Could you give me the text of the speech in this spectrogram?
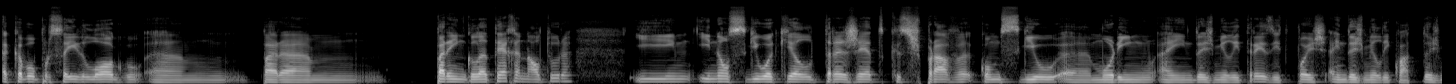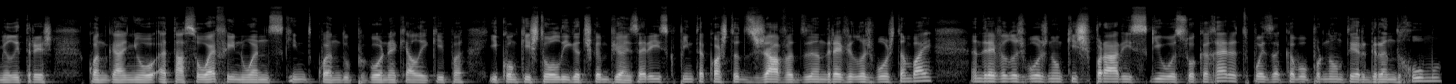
acabou por sair logo um, para, para a Inglaterra na altura e, e não seguiu aquele trajeto que se esperava, como seguiu uh, Mourinho em 2003 e depois em 2004. 2003, quando ganhou a taça UEFA, e no ano seguinte, quando pegou naquela equipa e conquistou a Liga dos Campeões. Era isso que Pinta Costa desejava de André Vilas Boas também. André Vilas Boas não quis esperar e seguiu a sua carreira, depois acabou por não ter grande rumo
